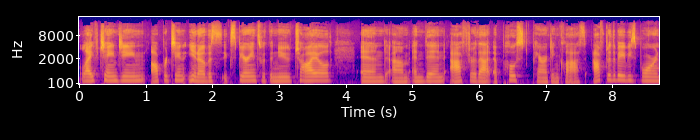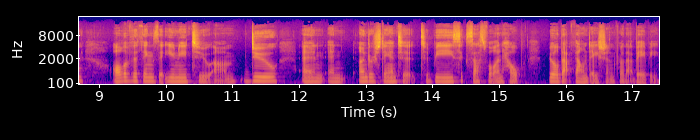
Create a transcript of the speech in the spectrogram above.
life changing opportunity, you know, this experience with a new child. And, um, and then after that, a post parenting class. After the baby's born, all of the things that you need to um, do and, and understand to, to be successful and help build that foundation for that baby.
